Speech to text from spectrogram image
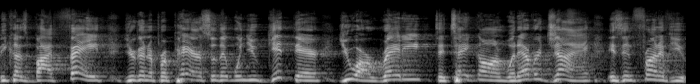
Because by faith, you're going to prepare so that when you get there, you are ready to take on whatever giant is in front of you.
